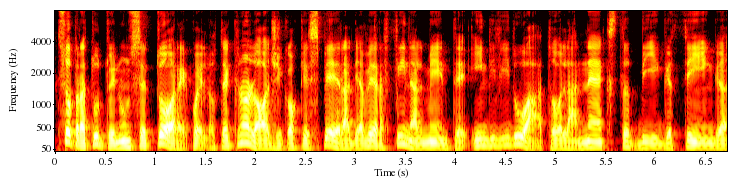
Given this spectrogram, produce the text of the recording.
soprattutto in un settore, quello tecnologico, che spera di aver finalmente individuato la next big thing,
